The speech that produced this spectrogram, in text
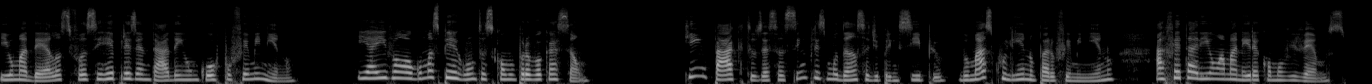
e uma delas fosse representada em um corpo feminino. E aí vão algumas perguntas como provocação. Que impactos essa simples mudança de princípio, do masculino para o feminino, afetariam a maneira como vivemos?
